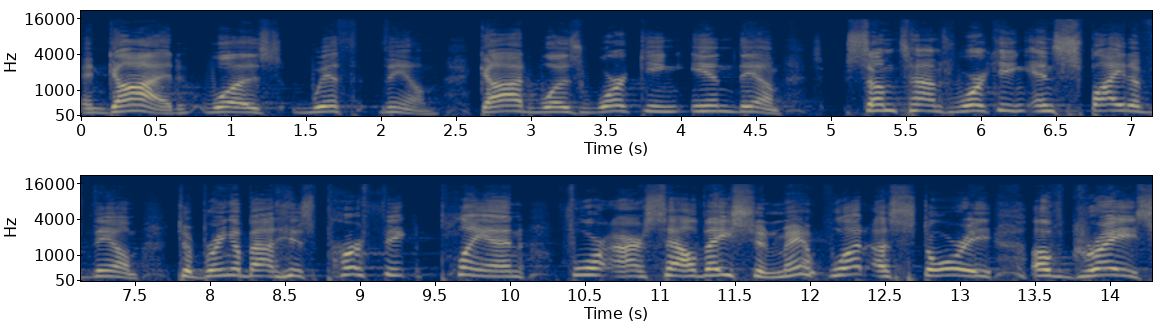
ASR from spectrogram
And God was with them. God was working in them, sometimes working in spite of them to bring about His perfect plan for our salvation. Man, what a story of grace.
